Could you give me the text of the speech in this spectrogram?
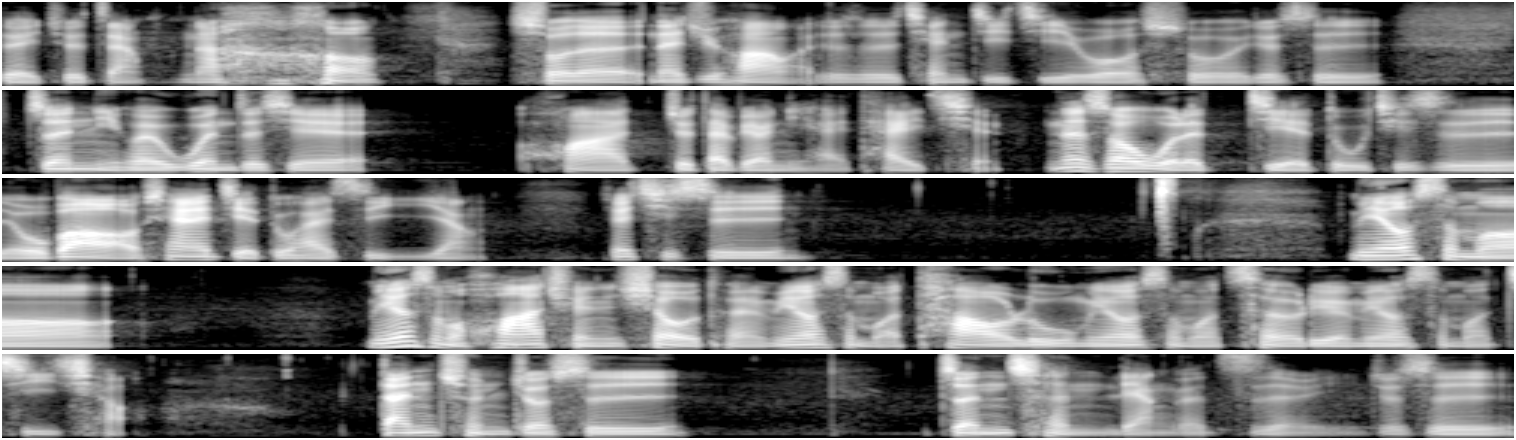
对，就这样。然后说的那句话嘛，就是前几集我说，就是真你会问这些话，就代表你还太浅。那时候我的解读其实我不知道，我现在解读还是一样。就其实没有什么，没有什么花拳绣腿，没有什么套路，没有什么策略，没有什么技巧，单纯就是真诚两个字而已。就是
